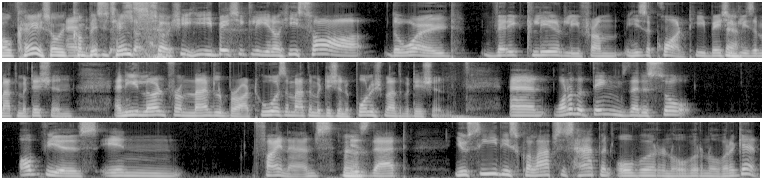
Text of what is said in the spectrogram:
Okay, so it And completely so. So, so he, he basically, you know, he saw the world very clearly from he's a quant. He basically Yeah. is a mathematician, and he learned from Mandelbrot, who was a mathematician, a Polish mathematician. And one of the things that is so obvious in finance Yeah. is that you see these collapses happen over and over and over again.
